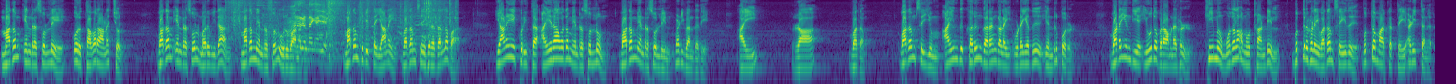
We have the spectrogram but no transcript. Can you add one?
மதம் என்ற சொல்லே ஒரு தவறான சொல். வதம் என்ற சொல் மருவிதான் மதம் என்ற சொல் உருவானது. மதம் பிடித்த யானை வதம் செய்கிறதல்லவா? யானையை குறித்த ஐராவதம் என்ற சொல்லும் வதம் என்ற சொல்லின் வழிவந்ததே ஐ ரா வதம். வதம் செய்யும் ஐந்து கருங்கரங்களை உடையது என்று பொருள். வட இந்திய யூத பிராமணர்கள் கிமு முதலாம் நூற்றாண்டில் புத்தர்களை வதம் செய்து புத்த மார்க்கத்தை அழித்தனர்.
